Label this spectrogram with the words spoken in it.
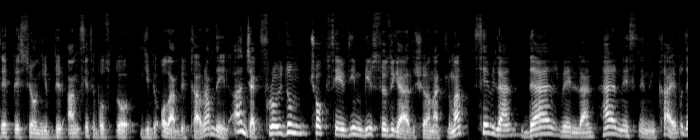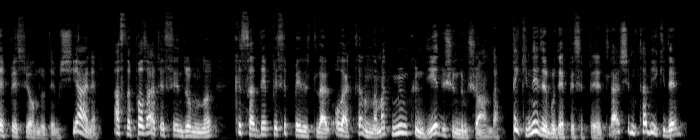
depresyon gibi bir anksiyete bozukluğu gibi olan bir kavram değil. Ancak Freud'un çok sevdiğim bir sözü geldi şu an aklıma. Sevilen, değer verilen her nesnenin kaybı depresyondur demiş. Yani aslında pazartesi sendromunu kısa depresif belirtiler olarak tanımlamak mümkün diye düşündüm şu anda. Peki nedir bu depresif belirtiler? Şimdi tabii ki de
